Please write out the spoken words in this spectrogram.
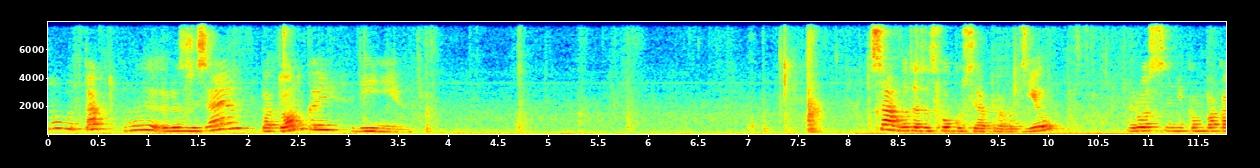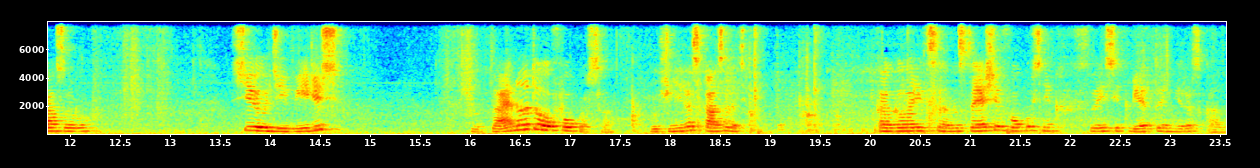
Ну вот так мы разрезаем по тонкой линии. Сам вот этот фокус я проводил, родственникам показывал. Все удивились. Но тайну этого фокуса лучше не рассказывать. Как говорится, настоящий фокусник свои секреты не рассказывает.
